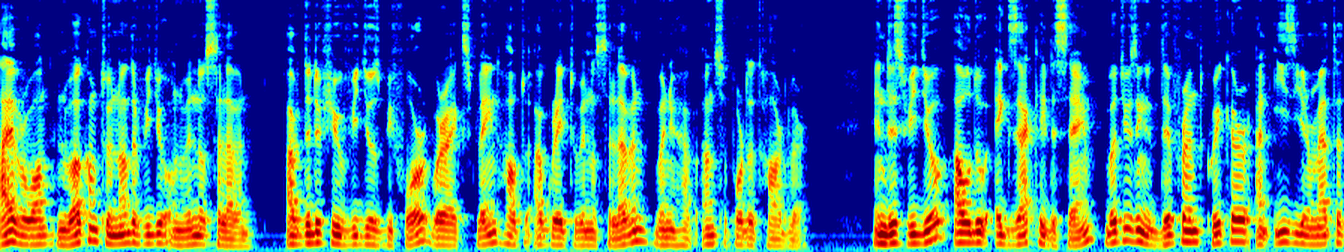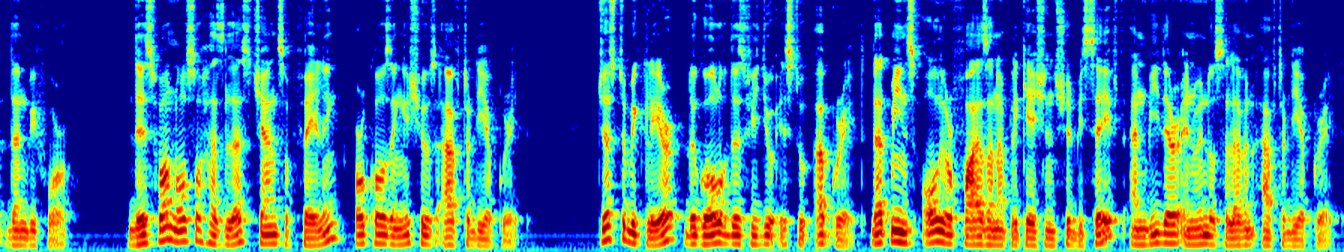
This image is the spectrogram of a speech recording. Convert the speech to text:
Hi everyone and welcome to another video on Windows 11. I've did a few videos before where I explained how to upgrade to Windows 11 when you have unsupported hardware. In this video I will do exactly the same but using a different, quicker and easier method than before. This one also has less chance of failing or causing issues after the upgrade. Just to be clear, the goal of this video is to upgrade. That means all your files and applications should be saved and be there in Windows 11 after the upgrade.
